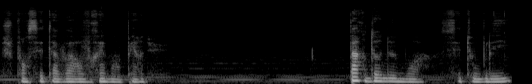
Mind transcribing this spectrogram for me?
Je pensais t'avoir vraiment perdu. Pardonne-moi cet oubli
